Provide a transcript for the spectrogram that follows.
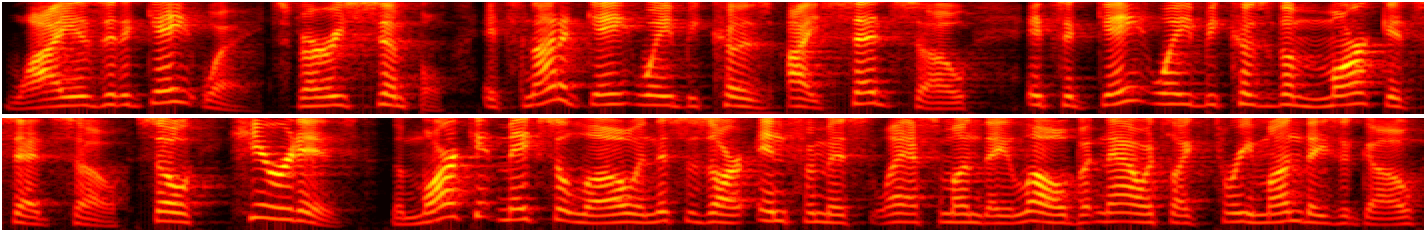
Why is it a gateway? It's very simple. It's not a gateway because I said so. It's a gateway because the market said so. So here it is. The market makes a low, and this is our infamous last Monday low, but now it's like three Mondays ago.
